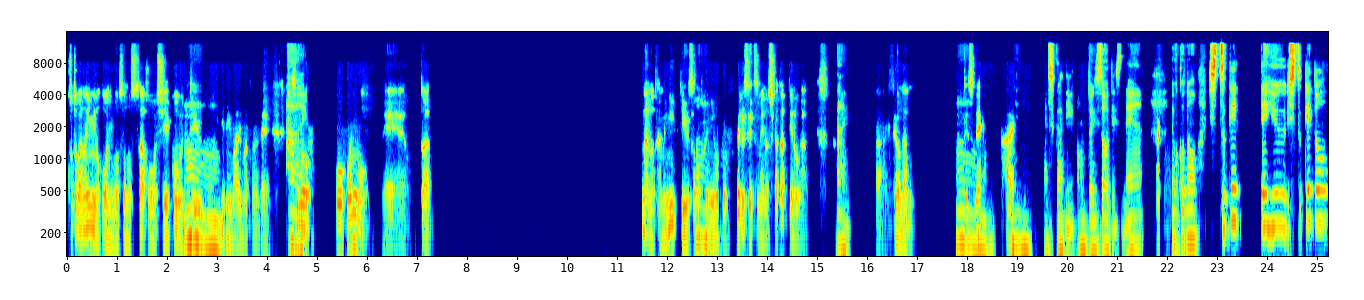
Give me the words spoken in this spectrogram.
言葉の意味の方にもその作法を教え込むっていううん意味もありますので、はい。その方法にも、えー本当は何のためにっていうその腑に落とせる説明の仕方っていうのが、はい。あ必要なんうんですねはい。うん確かに、本当にそうですね。はいでもこのしつけっていう、しつけと、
